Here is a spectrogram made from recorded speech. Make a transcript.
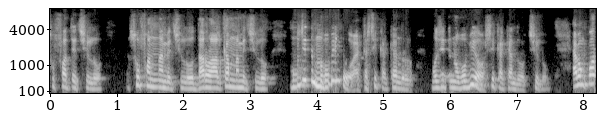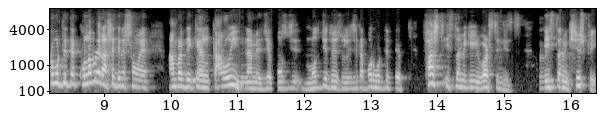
সুফাতে ছিল সুফান নামে ছিল দারুল আলকাম নামে ছিল। মসজিদ নবী তো একটা শিক্ষা কেন্দ্র মসজিদ নবীও শিক্ষা কেন্দ্র ছিল। এবং পরবর্তীতে খোলাবাই রাশেদিনের সময় আমরা দেখি আল কারোইন নামে যে মসজিদ মসজিদ হয়েছিল যেটা পরবর্তীতে first Islamic universities Islamic history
